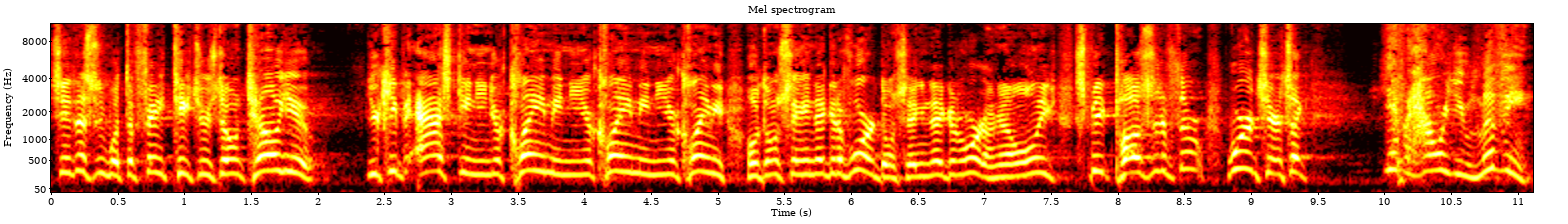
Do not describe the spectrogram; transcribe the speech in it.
See, this is what the faith teachers don't tell you. You keep asking and you're claiming and you're claiming and you're claiming. Oh, don't say a negative word. Don't say a negative word. I'm going to only speak positive th- words here. It's like, yeah, but how are you living?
